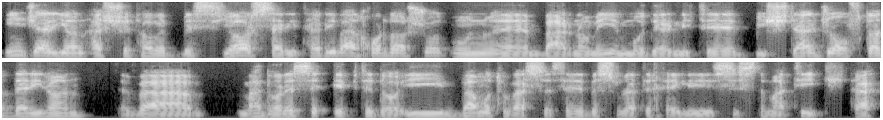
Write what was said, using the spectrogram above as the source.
این جریان از شتاب بسیار سریعتری برخوردار شد. اون برنامه مدرنیته بیشتر جا افتاد در ایران و مدارس ابتدایی و متوسطه به صورت خیلی سیستماتیک تحت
